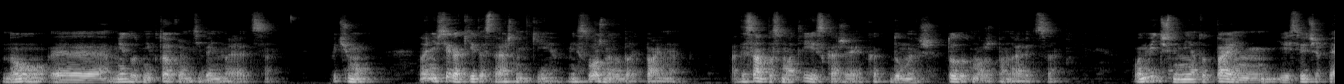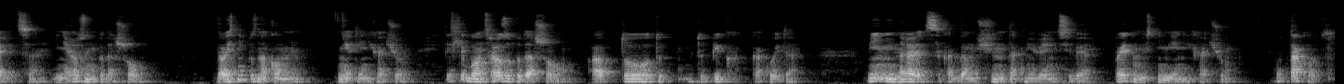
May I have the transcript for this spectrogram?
Ну, э, мне тут никто, кроме тебя, не нравится. Почему? Ну, они все какие-то страшненькие. Мне сложно выбрать парня. А ты сам посмотри и скажи, как думаешь, кто тут может понравиться? Он, видишь, на меня тут парень весь вечер пялится и ни разу не подошел. Давай с ним познакомим? Нет, я не хочу. Если бы он сразу подошел, а то тупик какой-то. Мне не нравится, когда мужчина так не уверен в себе, поэтому с ним я не хочу. Вот так вот.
